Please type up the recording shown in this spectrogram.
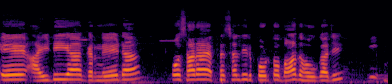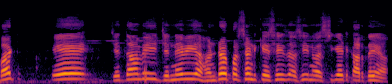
ਇਹ ਆਈਡੀ ਆ ਗ੍ਰਨੇਡ ਆ, ਉਹ ਸਾਰਾ ਐਫਐਸਐਲ ਦੀ ਰਿਪੋਰਟ ਤੋਂ ਬਾਅਦ ਹੋਊਗਾ ਜੀ। ਬਟ ਇਹ ਜਿੱਦਾਂ ਵੀ ਜਿੰਨੇ ਵੀ 100% ਕੇਸਿਸ ਅਸੀਂ ਇਨਵੈਸਟੀਗੇਟ ਕਰਦੇ ਆ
